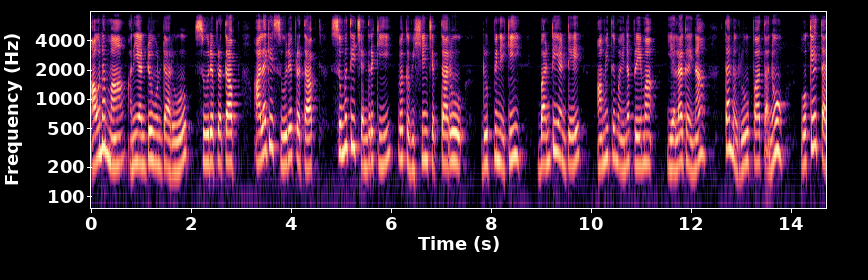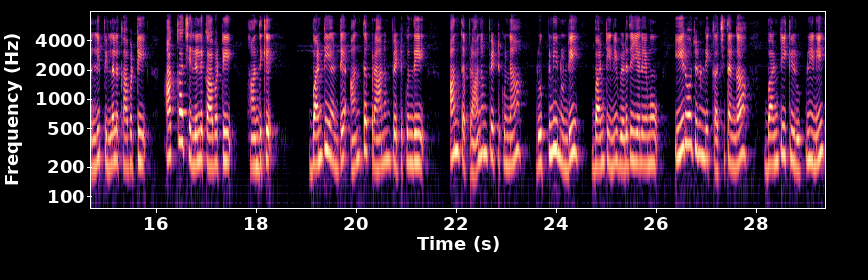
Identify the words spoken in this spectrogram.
అవునమ్మా అని అంటూ ఉంటారు సూర్యప్రతాప్. అలాగే సూర్యప్రతాప్ సుమతి చంద్రకి ఒక విషయం చెప్తారు. రుక్మిణికి బంటి అంటే అమితమైన ప్రేమ. ఎలాగైనా తను రూప తను ఒకే తల్లి పిల్లలు కాబట్టి అక్క చెల్లెలు కాబట్టి. అందుకే బంటి అంటే అంత ప్రాణం పెట్టుకుంది. అంత ప్రాణం పెట్టుకున్న రుక్మిణి నుండి బంటిని విడదీయలేము. ఈ రోజు నుండి ఖచ్చితంగా బంటికి రుక్మిణిని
